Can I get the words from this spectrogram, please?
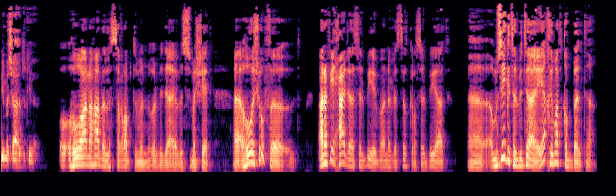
في مشاهد وكذا. هو أنا هذا اللي استغربت منه بالبداية بس مشيت. آه، هو شوف آه، أنا في حاجة سلبية بما أنك جالس تذكر السلبيات. آه، موسيقى البداية يا أخي ما تقبلتها.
